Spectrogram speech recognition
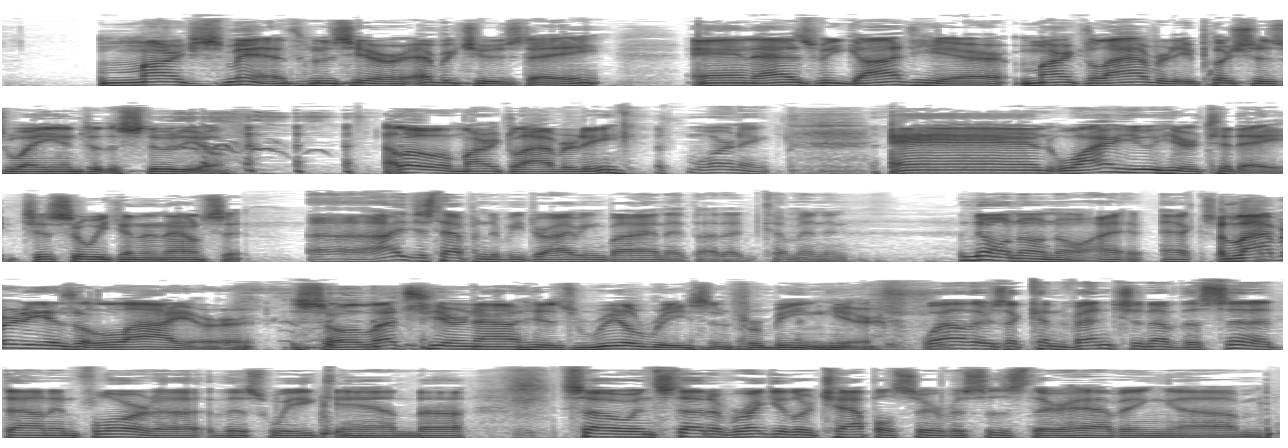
Mark Smith, who's here every Tuesday. And as we got here, Mark Laverty pushed his way into the studio. Hello, Mark Laverty. Good morning. And why are you here today? Just so we can announce it. Uh, I just happened to be driving by and I thought I'd come in and. No, no, no. I actually. Laverty is a liar. So let's hear now his real reason for being here. Well, there's a convention of the Synod down in Florida this week, and uh, so instead of regular chapel services, they're having um,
